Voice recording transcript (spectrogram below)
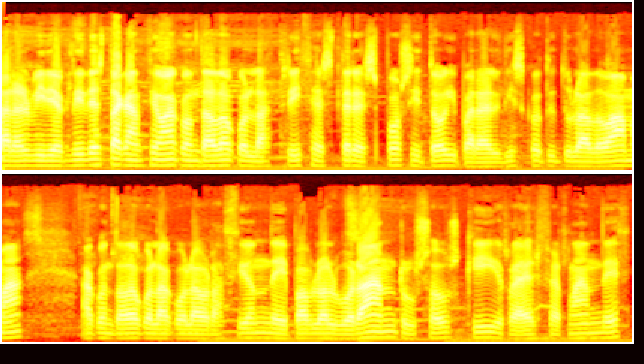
Para el videoclip de esta canción ha contado con la actriz Esther Espósito y para el disco titulado Ama ha contado con la colaboración de Pablo Alborán, Rusowski, Israel Fernández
